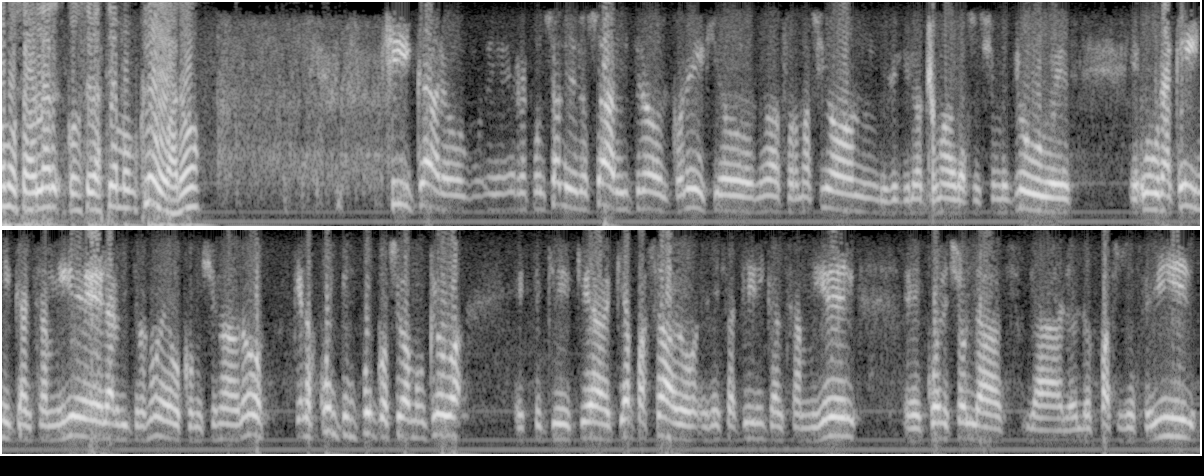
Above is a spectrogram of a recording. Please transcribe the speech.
Vamos a hablar con Sebastián Monclova, ¿no? Sí, claro, eh, responsable de los árbitros, el colegio, nueva formación, desde que lo ha tomado la asociación de clubes, eh, hubo una clínica en San Miguel, árbitros nuevos, comisionados nuevos, que nos cuente un poco, Seba Monclova, este, qué, qué, ha, qué ha pasado en esa clínica en San Miguel, eh, cuáles son las, la, los pasos a seguir,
